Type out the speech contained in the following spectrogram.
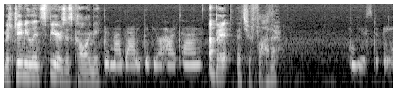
Miss Jamie Lynn Spears is calling me. Did my daddy give you a hard time? A bit. That's your father? He used to be.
